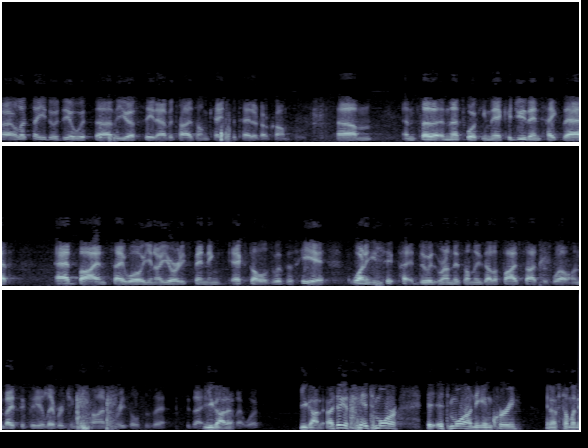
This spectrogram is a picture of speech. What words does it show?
well, let's say you do a deal with uh, the UFC to advertise on CagePotato.com, um, and so and that's working there. Could you then take that ad buy and say, well, you know, you're already spending X dollars with us here. Why don't you t- pay, do it, run this on these other five sites as well? And basically, you're leveraging your time and resources there. Is that you got how it? That works. You got it. I think it's it's more it's more on the inquiry. You know, if someone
